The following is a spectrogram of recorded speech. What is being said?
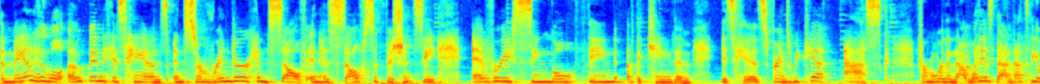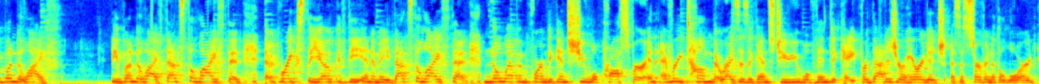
The man who will open his hands and surrender himself and his self sufficiency, every single thing of the kingdom is his. Friends, we can't ask for more than that. What is that? That's the abundant life the abundant life. That's the life that, that breaks the yoke of the enemy. That's the life that no weapon formed against you will prosper, and every tongue that rises against you, you will vindicate, for that is your heritage as a servant of the Lord.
